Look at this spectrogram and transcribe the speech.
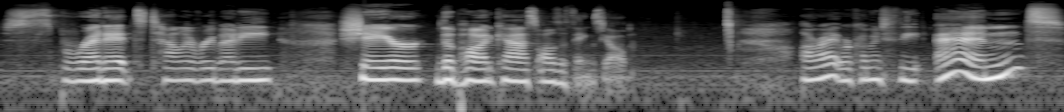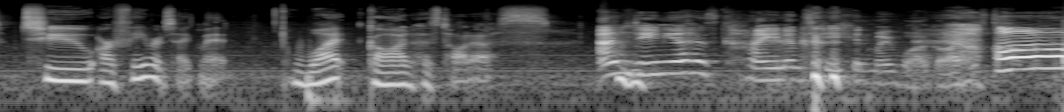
Spread it, tell everybody, share the podcast, all the things, y'all. All right, we're coming to the end to our favorite segment what God has taught us. And Dania has kind of taken my what God has Oh,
